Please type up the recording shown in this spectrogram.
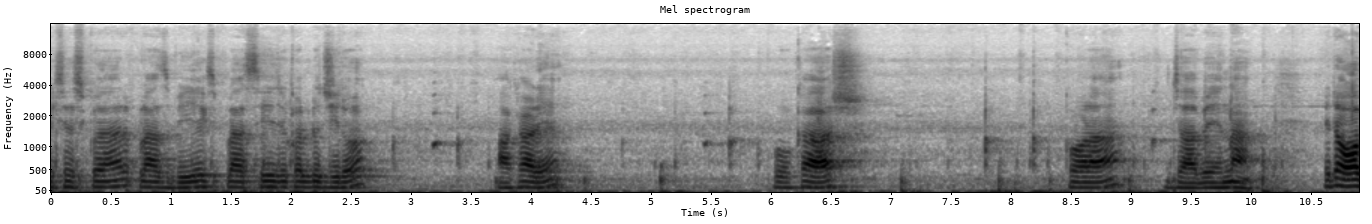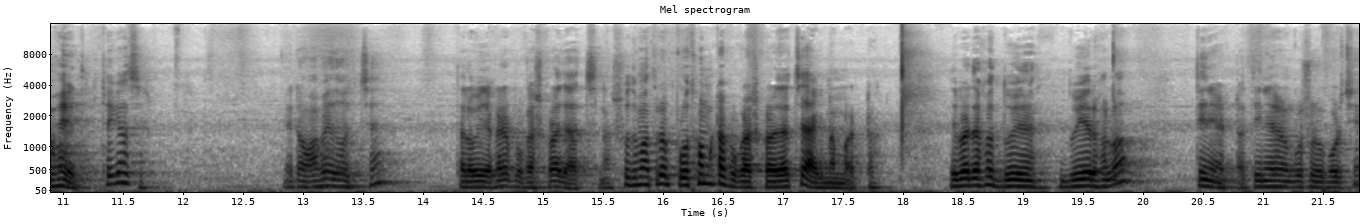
X square plus B X plus C is equal to zero আকারে প্রকাশ করা যাবে না। এটা অভেদ, ঠিক আছে? এটা অভেদ হচ্ছে, তাহলে ওই আকারে প্রকাশ করা যাচ্ছে না। শুধুমাত্র প্রথমটা প্রকাশ করা যাচ্ছে এক নম্বরটা। এবার দেখো দুই, দুইয়ের হলো তিনেরটা। তিনের অঙ্ক শুরু করছি।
